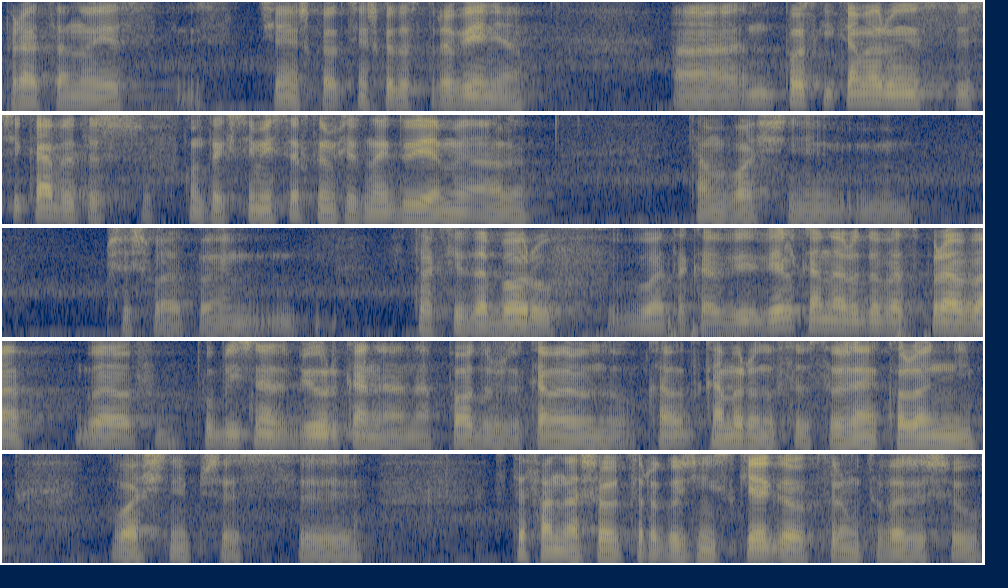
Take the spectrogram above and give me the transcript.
praca no jest, jest ciężka, ciężka do strawienia. A polski Kamerun jest, jest ciekawy też w kontekście miejsca, w którym się znajdujemy, ale tam właśnie mm, przyszła, powiem, w trakcie zaborów była taka wie- wielka narodowa sprawa, była publiczna zbiórka na, na podróż do Kamerunu, Ka- Kamerunu w celu stworzenia kolonii właśnie przez y, Stefana Szolc-Rogozińskiego, któremu towarzyszył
